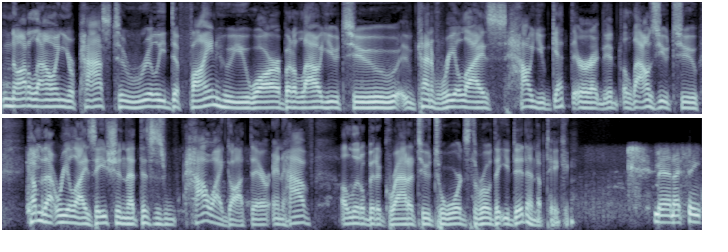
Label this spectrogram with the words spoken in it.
not allowing your past to really define who you are, but allow you to kind of realize how you get there. It allows you to come to that realization that this is how I got there and have a little bit of gratitude towards the road that you did end up taking. Man, I think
